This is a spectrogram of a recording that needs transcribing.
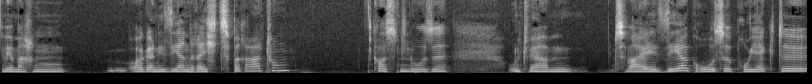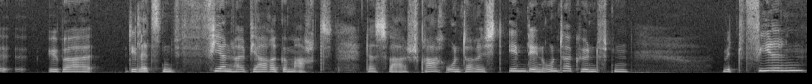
Wir machen, organisieren Rechtsberatung, kostenlose. Und wir haben zwei sehr große Projekte über die letzten viereinhalb Jahre gemacht. Das war Sprachunterricht in den Unterkünften mit vielen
